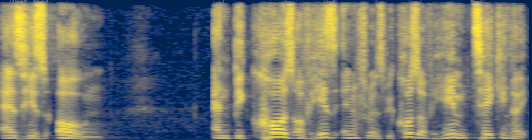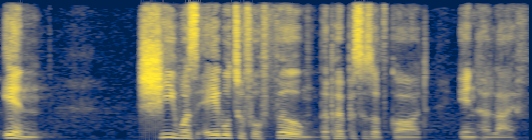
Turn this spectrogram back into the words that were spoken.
as his own. And because of his influence, because of him taking her in, she was able to fulfill the purposes of God in her life.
